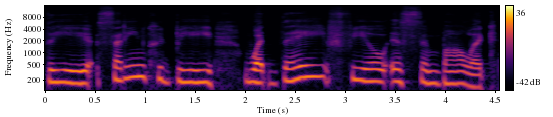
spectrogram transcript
the setting could be what they feel is symbolic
